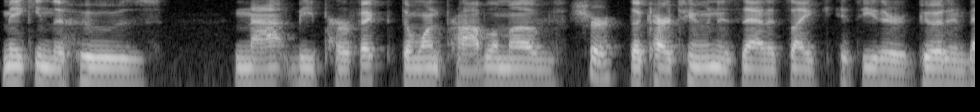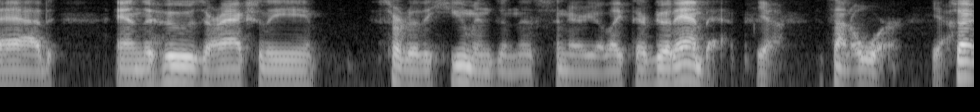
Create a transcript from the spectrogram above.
making the Who's not be perfect. The one problem of Sure. the cartoon is that it's like it's either good and bad, and the Who's are actually sort of the humans in this scenario. Like they're good and bad. Yeah. It's not or. Yeah. So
